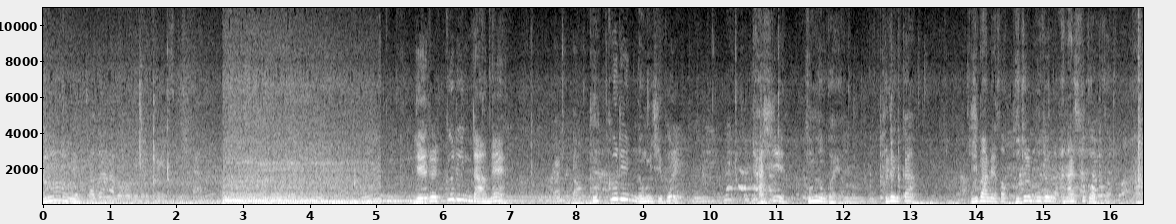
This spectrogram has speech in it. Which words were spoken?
음, 저도 하나 먹어보도록 하겠습니다. 얘를 끓인 다음에 맛있다. 그 끓인 음식을 음. 다시 굽는 거예요. 음. 그러니까 입안에서 부들부들 안 할 수가 없어. 아,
